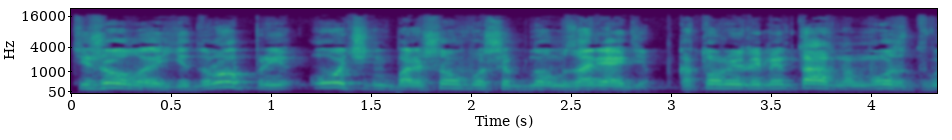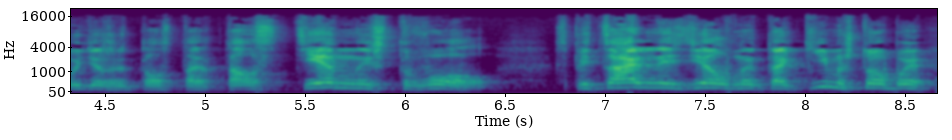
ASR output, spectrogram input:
тяжелое ядро при очень большом вышибном заряде, который элементарно может выдержать толсто- толстенный ствол, специально сделанный таким, чтобы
